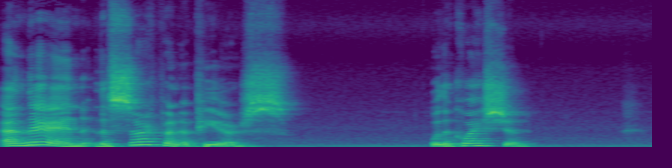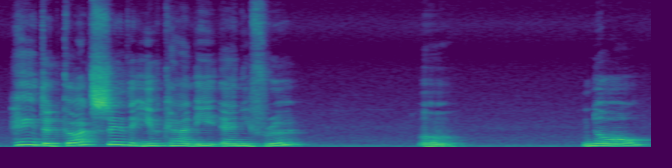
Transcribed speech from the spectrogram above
And then the serpent appears with a question Hey, did God say that you can't eat any fruit? Oh, no.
